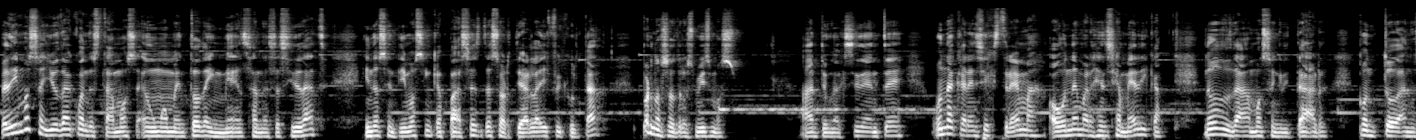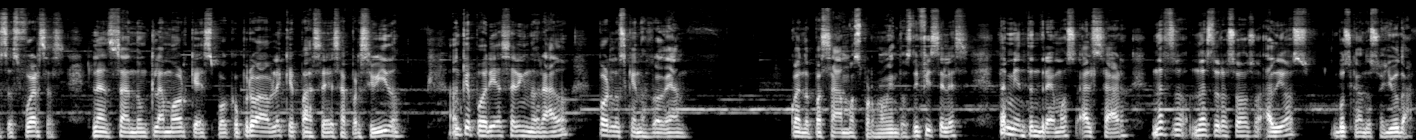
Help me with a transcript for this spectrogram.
Pedimos ayuda cuando estamos en un momento de inmensa necesidad y nos sentimos incapaces de sortear la dificultad por nosotros mismos. Ante un accidente, una carencia extrema o una emergencia médica, no dudamos en gritar con todas nuestras fuerzas, lanzando un clamor que es poco probable que pase desapercibido, aunque podría ser ignorado por los que nos rodean. Cuando pasamos por momentos difíciles, también tendremos alzar nuestros ojos a Dios buscando su ayuda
